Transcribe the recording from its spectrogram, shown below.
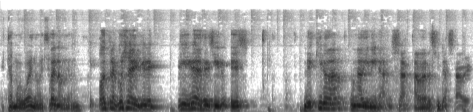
Está muy bueno ese Bueno, ¿no? otra cosa que quería decir es, les quiero dar una adivinanza, a ver si la saben.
